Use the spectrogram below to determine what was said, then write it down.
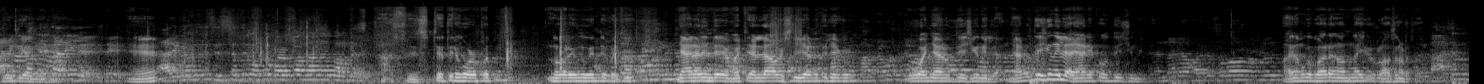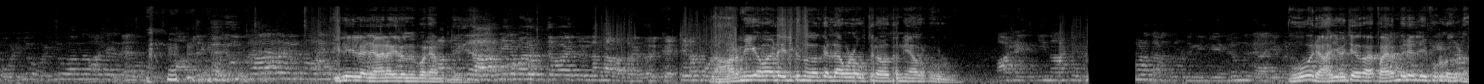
പൂർത്തിയാക്കിയത്. ഏ? ആ സിസ്റ്റത്തിന് കുഴപ്പം എന്ന് പറയുന്നതിനെ പറ്റി ഞാനതിന്റെ മറ്റെല്ലാ വിശദീകരണത്തിലേക്കും പോകാൻ ഞാൻ ഉദ്ദേശിക്കുന്നില്ല. ഞാൻ ഉദ്ദേശിക്കുന്നില്ല. ഞാനിപ്പോൾ ഉദ്ദേശിക്കുന്നില്ല. അത് നമുക്ക് വേറെ നന്നായി ക്ലാസ് നടത്താം. ഇല്ല ഇല്ല ഞാനതിലൊന്നും പറയാൻ പറ്റില്ല. ധാർമ്മികമായിട്ട് എനിക്ക് നിങ്ങൾക്കെല്ലാം ഉള്ള ഉത്തരവാദിത്തം തന്നെ അവർക്കുള്ളൂ ഓ രാജിവെച്ച പാരമ്പര്യമല്ലേ ഇപ്പോൾ ഉള്ളത്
